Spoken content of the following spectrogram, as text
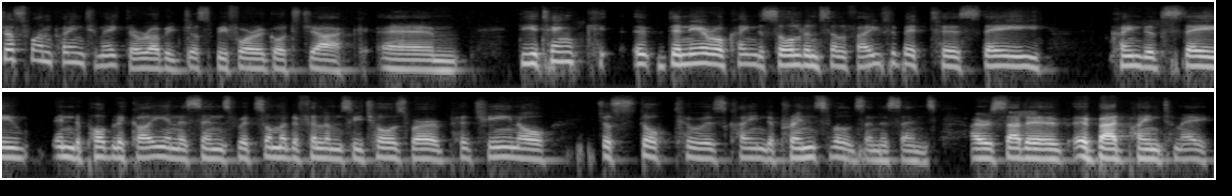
just one point to make there, Robbie, just before I go to Jack. Um, do you think uh, De Niro kind of sold himself out a bit to stay, kind of stay in the public eye in a sense with some of the films he chose where Pacino just stuck to his kind of principles in a sense? Or is that a, a bad point to make?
